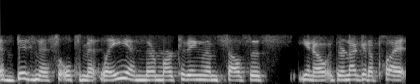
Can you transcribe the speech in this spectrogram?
a business ultimately, and they're marketing themselves as, you know, they're not going to put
